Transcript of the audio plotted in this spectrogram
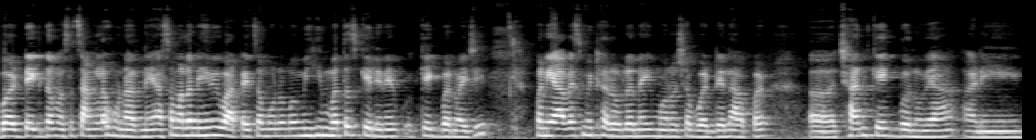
बर्थडे एकदम असं चांगला होणार नाही असं मला नेहमी वाटायचं. म्हणून मग मी हिंमतच केली नाही केक बनवायची. पण यावेळेस मी ठरवलं नाही मनोजच्या बर्थडेला आपण छान केक बनवूया आणि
